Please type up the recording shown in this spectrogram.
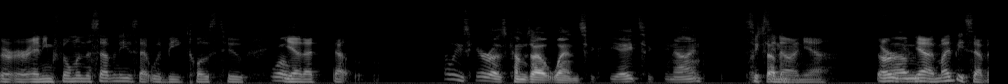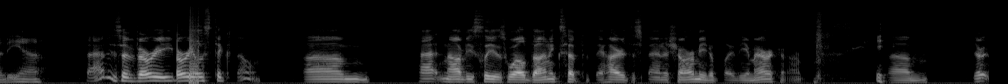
or, or any film in the 70s that would be close to Well, yeah that that Kelly's Heroes comes out when 68, 69? 69 70. yeah or Um, yeah it might be 70 yeah That is a very, very realistic film. Um, Patton obviously is well done, except that they hired the Spanish Army to play the American Army. um, there,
